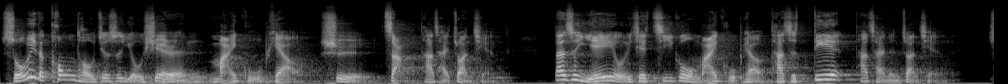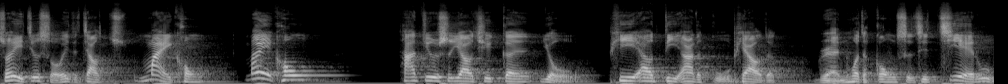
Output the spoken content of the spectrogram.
所谓的空头，就是有些人买股票是涨他才赚钱，但是也有一些机构买股票，它是跌它才能赚钱，所以就所谓的叫卖空，卖空，他就是要去跟有 PLDR 的股票的人或者公司去介入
